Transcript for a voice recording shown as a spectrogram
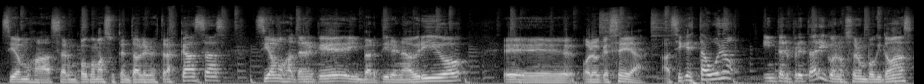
si vamos a hacer un poco más sustentable nuestras casas, si vamos a tener que invertir en abrigo eh, o lo que sea. Así que está bueno interpretar y conocer un poquito más.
